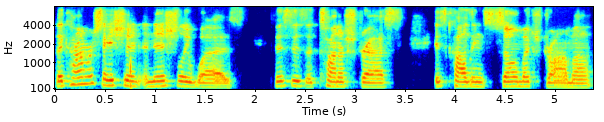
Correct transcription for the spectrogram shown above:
The conversation initially was this is a ton of stress. It's causing so much drama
